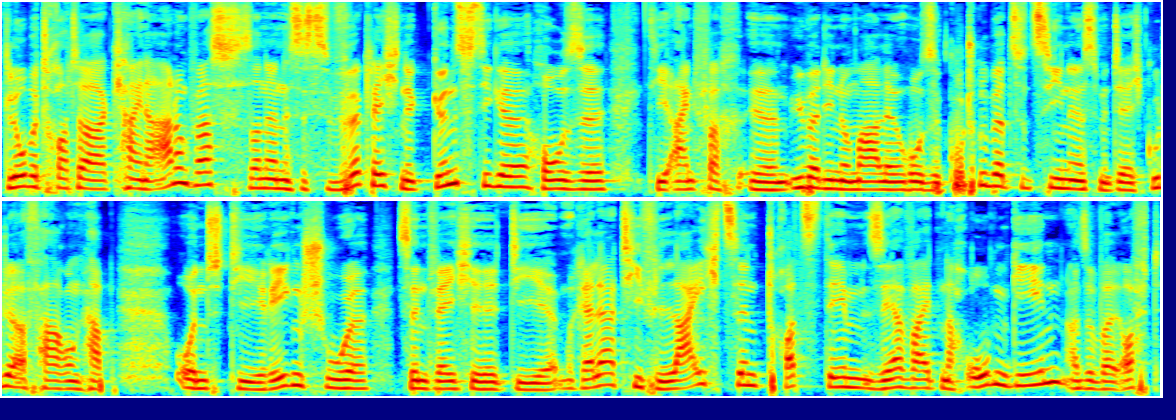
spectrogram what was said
Globetrotter, keine Ahnung was, sondern es ist wirklich eine günstige Hose, die einfach ähm, über die normale Hose gut rüberzuziehen ist, mit der ich gute Erfahrung habe. Und die Regenschuhe sind welche, die relativ leicht sind, trotzdem sehr weit nach oben gehen. Also weil oft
